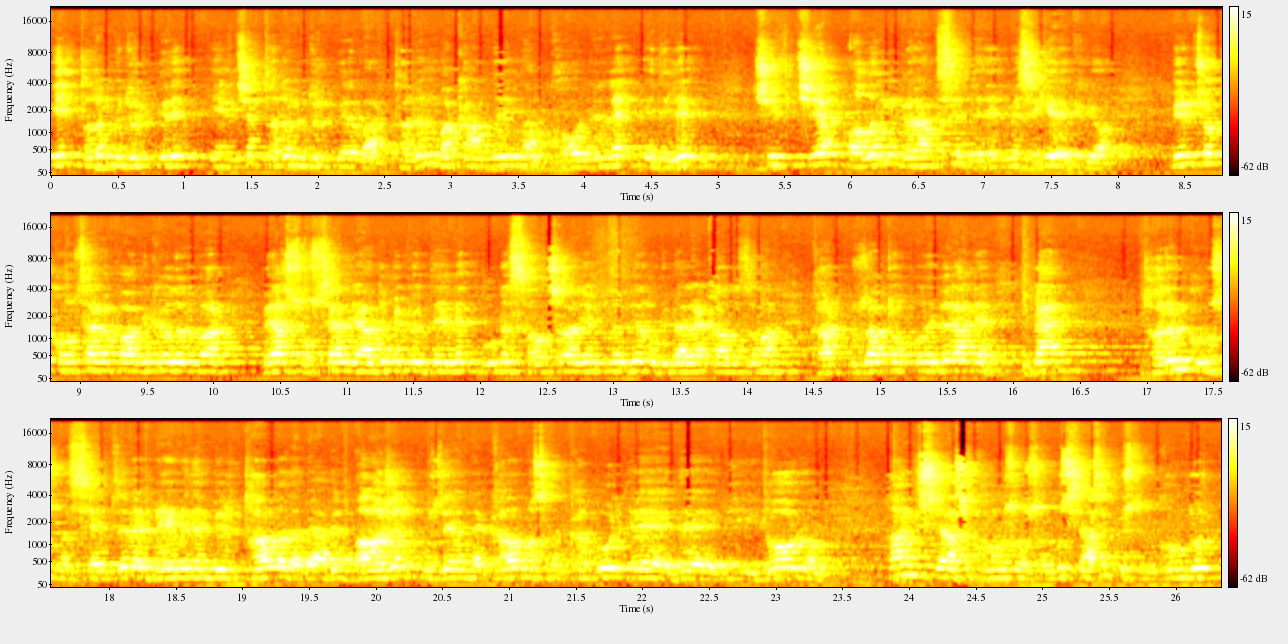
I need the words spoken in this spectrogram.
İl Tarım Müdürlükleri, ilçe tarım müdürlükleri var. Tarım Bakanlığı'yla koordine edilip çiftçiye alım garantisi verilmesi gerekiyor. Birçok konserve fabrikaları var veya sosyal yardım yapıyor devlet. Burada salçalar yapılabilir, o biberler kaldığı zaman karpuzlar toplanabilir. Hani ben tarım konusunda sebze ve meyveden bir tarlada veya bir ağacın üzerinde kalmasını kabul edemiyorum. Hangi siyasi konusu olsun bu siyaset üstü bir konudur.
